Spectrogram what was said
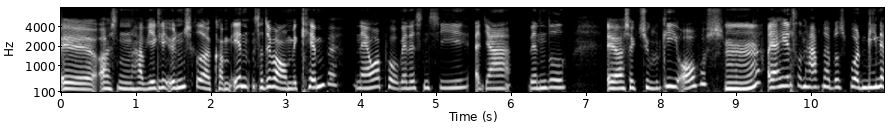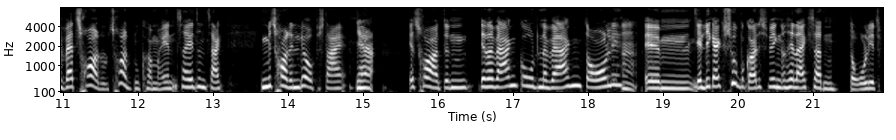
Øh, og sådan har virkelig ønsket at komme ind. Så det var jo med kæmpe nerver på, vil jeg næsten sige, at jeg ventede øh, og søgte psykologi i Aarhus. Mm. Og jeg har hele tiden haft, når jeg er blevet spurgt, Line, hvad tror du? Tror du, du kommer ind? Så har jeg hele tiden sagt, "Jamen, jeg tror, det er en lever på steg. Ja. Jeg tror, at den, den er hverken god, den er hverken dårlig. Mm. Øhm, jeg ligger ikke super godt i svinget, heller ikke sådan dårligt. Så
